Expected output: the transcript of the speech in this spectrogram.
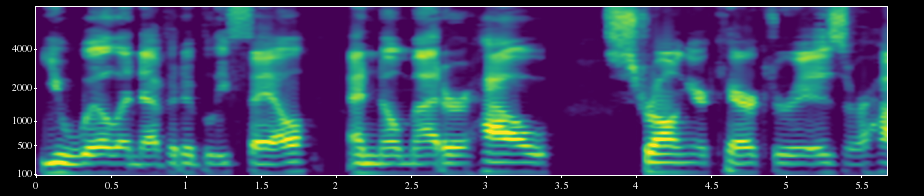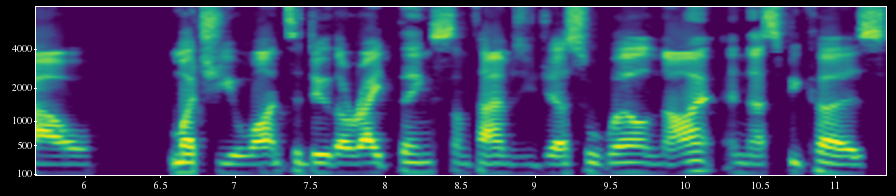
you will inevitably fail. And no matter how strong your character is or how much you want to do the right things, sometimes you just will not. And that's because,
